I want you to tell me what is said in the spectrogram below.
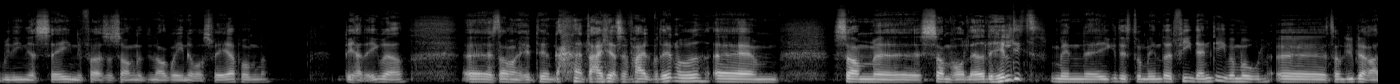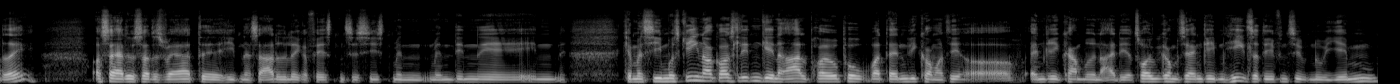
vi egentlig sagde egentlig før sæsonen, at det nok var en af vores svære punkter. Det har det ikke været. Øh, så var det er dejligt at tage fejl på den måde. Øh, som, øh, som får lavet det heldigt, men øh, ikke desto mindre et fint angribermål, øh, som lige bliver rettet af. Og så er det jo så desværre, at øh, Hidden Hazard udlægger festen til sidst, men, men det er en, øh, en, kan man sige, måske nok også lidt en general prøve på, hvordan vi kommer til at angribe kampen mod United. Jeg tror ikke, vi kommer til at angribe den helt så defensivt nu hjemme,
